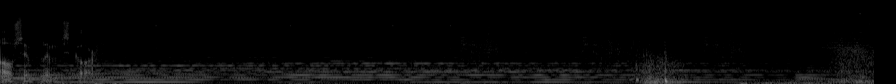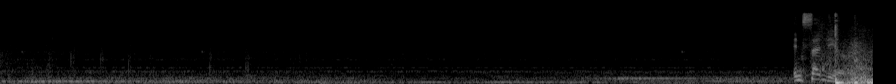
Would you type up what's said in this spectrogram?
House emblem scarf. Incendio.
